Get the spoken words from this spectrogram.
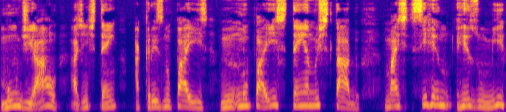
mundial, a gente tem a crise no país. No país tenha no estado. Mas se re resumir,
